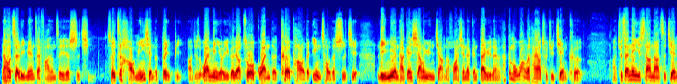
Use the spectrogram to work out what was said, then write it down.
然后这里面在发生这些事情，所以这好明显的对比啊！就是外面有一个要做官的、客套的、应酬的世界，里面他跟湘云讲的话，现在跟黛玉在，他根本忘了他要出去见客了啊！就在那一刹那之间，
